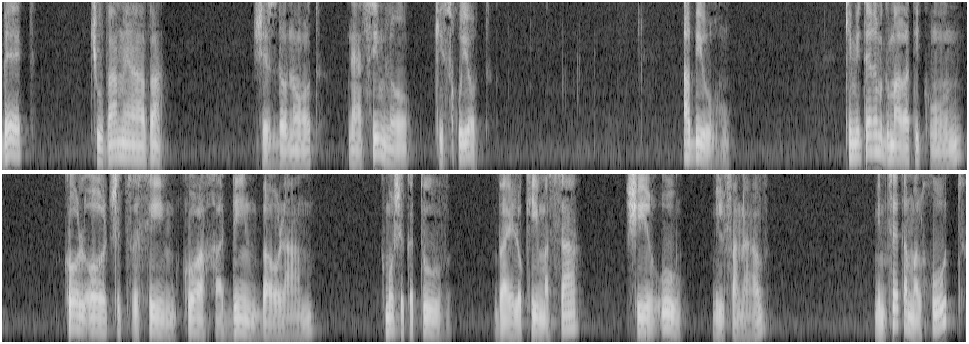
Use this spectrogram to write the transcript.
ב', תשובה מאהבה, שזדונות נעשים לו כזכויות. הביאור הוא כי מטרם גמר התיקון, כל עוד שצריכים כוח הדין בעולם, כמו שכתוב, והאלוקים עשה, שיראו מלפניו, נמצאת המלכות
